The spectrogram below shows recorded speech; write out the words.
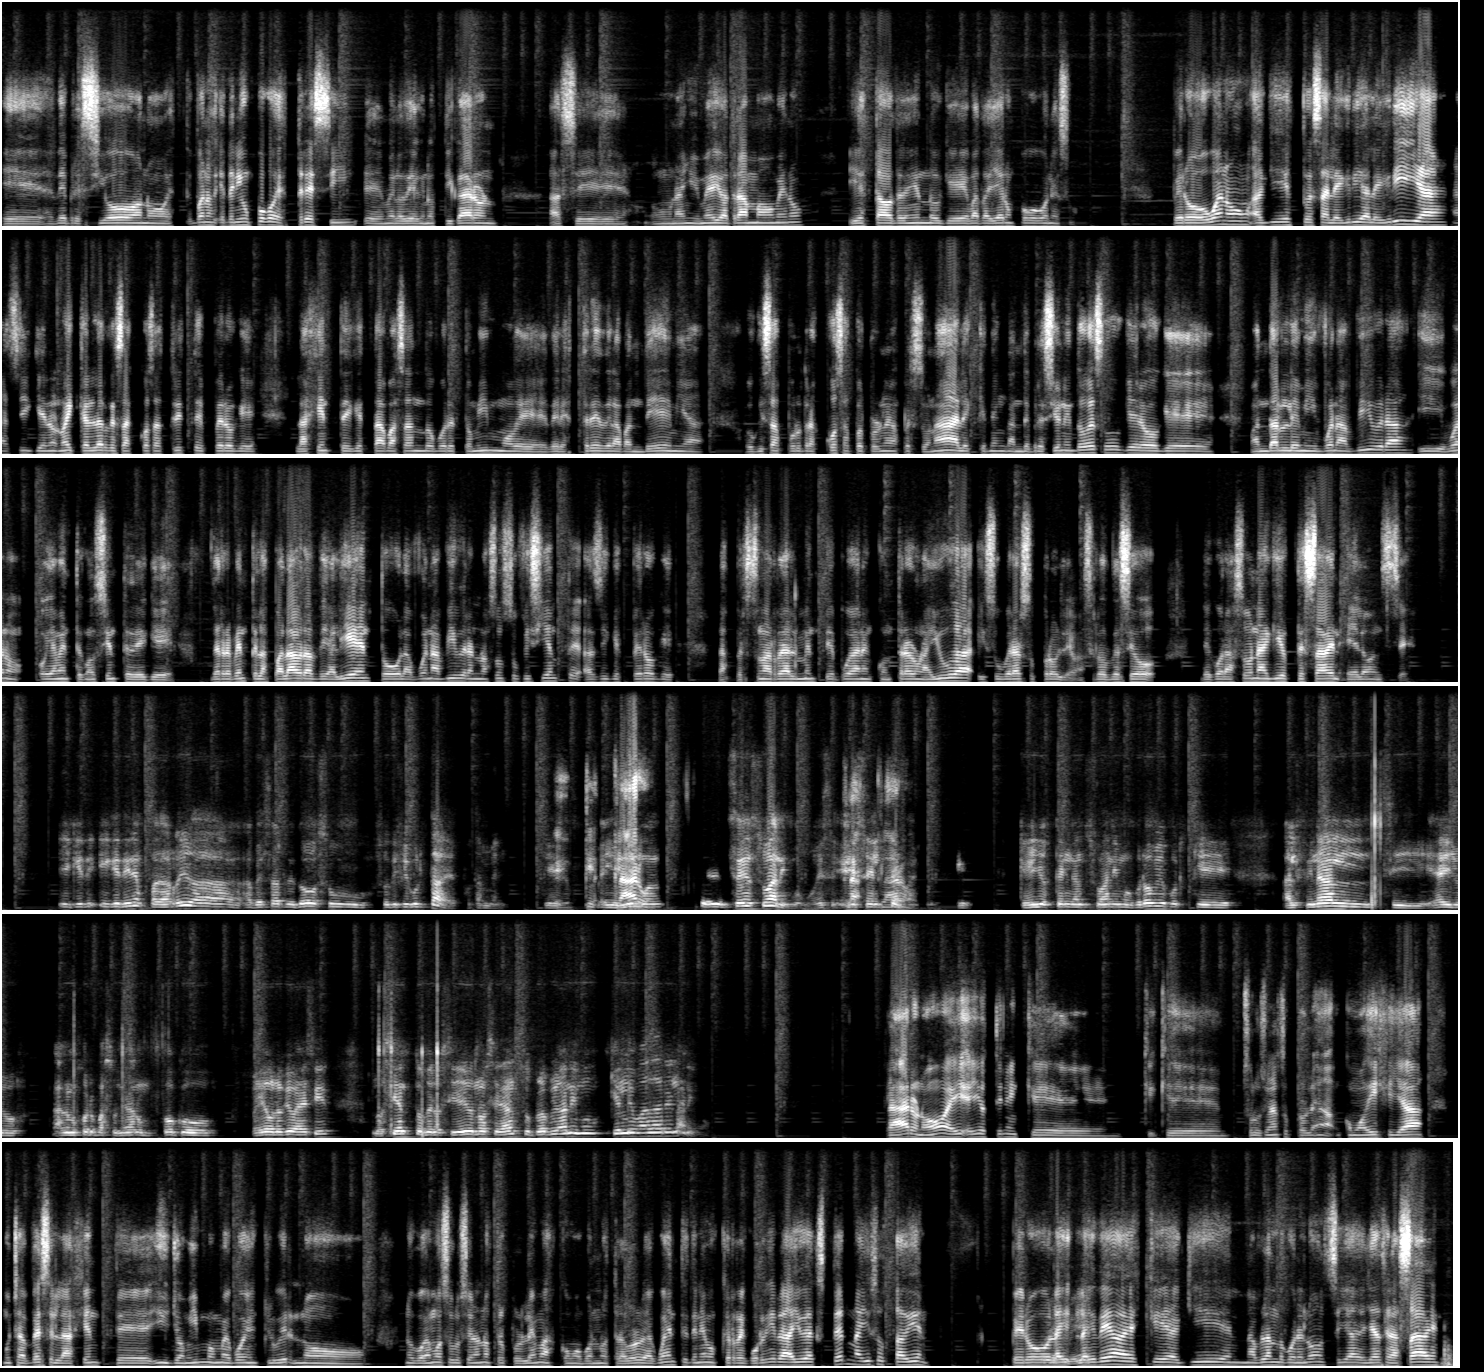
eh, depresión o bueno, he tenido un poco de estrés, sí. Eh, me lo diagnosticaron hace un año y medio atrás más o menos y he estado teniendo que batallar un poco con eso. Pero bueno, aquí esto es alegría, alegría, así que no, hay que hablar de esas cosas tristes. Espero que la gente que está pasando por esto mismo, del estrés de la pandemia, o quizás por otras cosas, por problemas personales, que tengan depresión y todo eso, quiero que mandarle mis buenas vibras y bueno, obviamente consciente de que de repente las palabras de aliento o las buenas vibras no son suficientes, así que espero que las personas realmente puedan encontrar una ayuda y superar sus problemas. Se los deseo de corazón aquí, ustedes saben, el 11. Y que, y que tienen para arriba a pesar de todas sus dificultades, pues también. Eh, claro se den su ánimo, ese, es el tema. Que, ellos tengan su ánimo propio porque al final, si ellos a lo mejor va a sonar un poco feo lo que va a decir, lo siento, pero si ellos no se dan su propio ánimo, ¿quién le va a dar el ánimo? Claro, no, e-, ellos tienen que, que, solucionar sus problemas. Como dije ya, muchas veces la gente, y yo mismo me puedo incluir, no, no podemos solucionar nuestros problemas como por nuestra propia cuenta y tenemos que recurrir a ayuda externa y eso está bien. Pero la, idea es que aquí en Hablando con el 11 ya, ya se la saben.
